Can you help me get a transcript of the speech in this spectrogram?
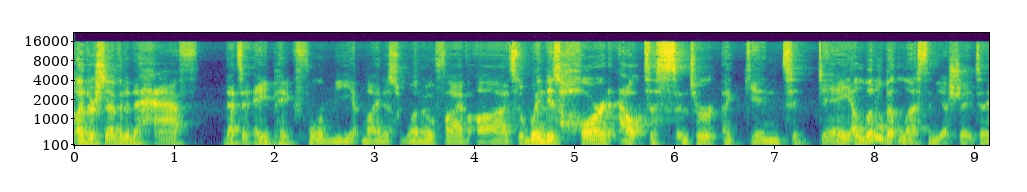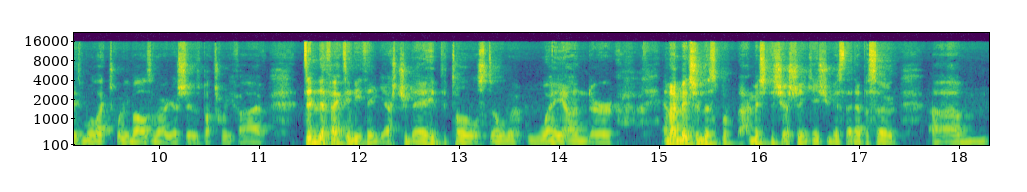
under seven and a half. That's an A pick for me at minus 105 odds. The wind is hard out to center again today, a little bit less than yesterday. Today's more like 20 miles an hour. Yesterday was about 25. Didn't affect anything yesterday. The total still went way under. And I mentioned this. I mentioned this yesterday in case you missed that episode. Um,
